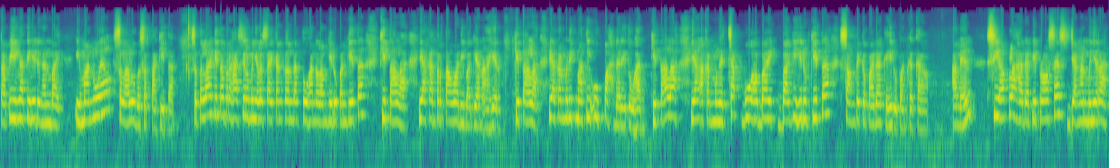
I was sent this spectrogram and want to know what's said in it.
Tapi ingat ini dengan baik, Immanuel selalu beserta kita. Setelah kita berhasil menyelesaikan kehendak Tuhan dalam kehidupan kita, kitalah yang akan tertawa di bagian akhir. Kitalah yang akan menikmati upah dari Tuhan. Kitalah yang akan mengecap buah baik bagi hidup kita sampai kepada kehidupan kekal. Amin. Siaplah hadapi proses, jangan menyerah,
